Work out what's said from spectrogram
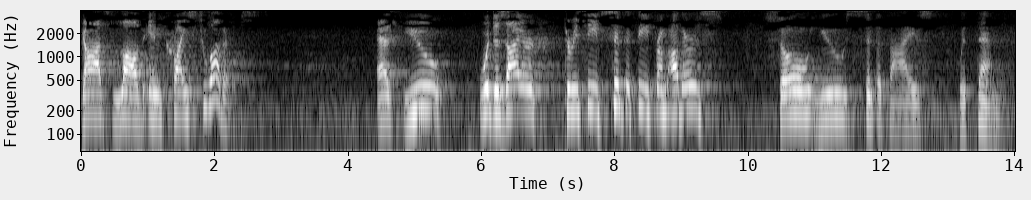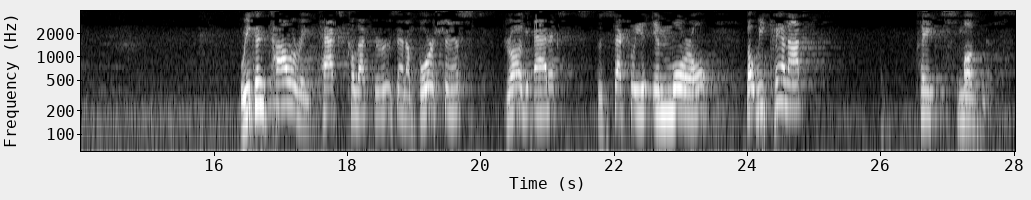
God's love in Christ to others. As you would desire to receive sympathy from others, so you sympathize with them. We can tolerate tax collectors and abortionists, drug addicts, the sexually immoral, but we cannot take smugness,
